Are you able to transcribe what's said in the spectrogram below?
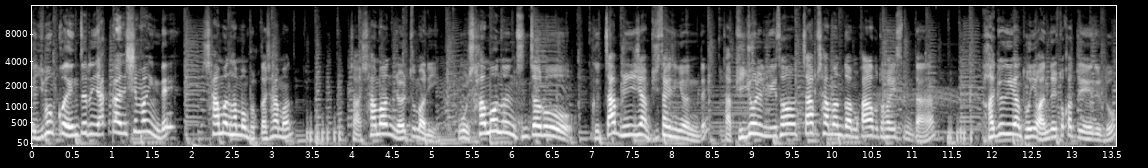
이번 거 엔젤은 약간 실망인데? 샤먼 한번 볼까, 샤먼? 자, 샤먼 12마리. 오, 샤먼은 진짜로 그짭 유닛이랑 비슷하게 생겼는데? 자, 비교를 위해서 짭 샤먼도 한번 깔아보도록 하겠습니다. 가격이랑 돈이 완전히 똑같죠, 얘네들도.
